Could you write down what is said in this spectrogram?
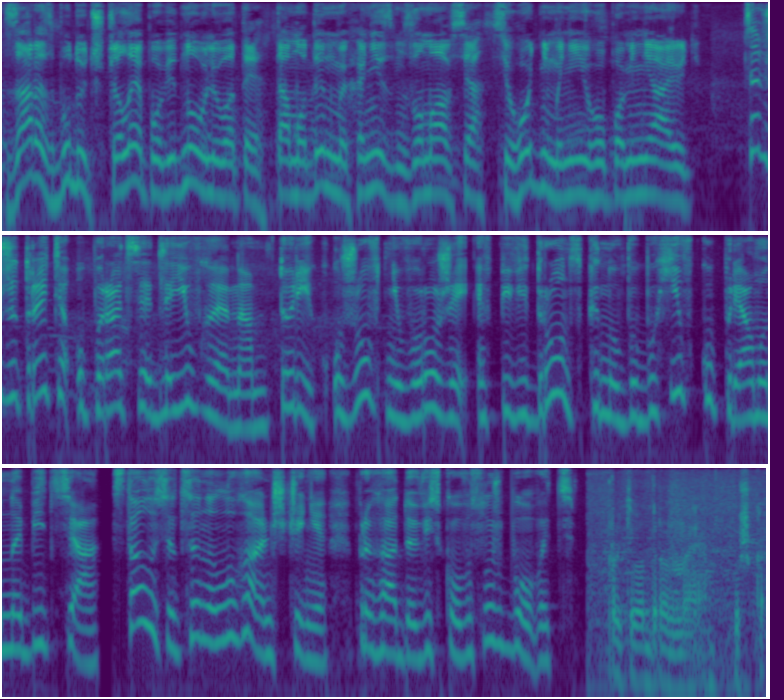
Зараз будуть щелепу відновлювати. Там один механізм зламався. Сьогодні мені його поміняють. Це вже третя операція для Євгена. Торік у жовтні ворожий FPV-дрон скинув вибухівку прямо на бійця. Сталося це на Луганщині, пригадує військовослужбовець. Противодронна пушка.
